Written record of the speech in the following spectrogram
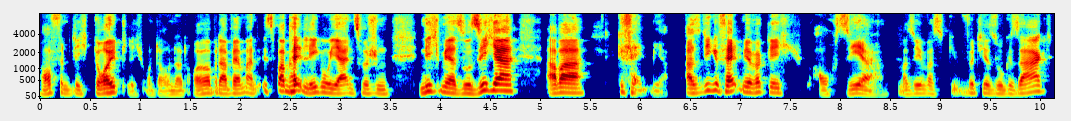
Hoffentlich deutlich unter 100 Euro. Aber da man, ist man bei Lego ja inzwischen nicht mehr so sicher. Aber gefällt mir. Also die gefällt mir wirklich auch sehr. Mal sehen, was wird hier so gesagt.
